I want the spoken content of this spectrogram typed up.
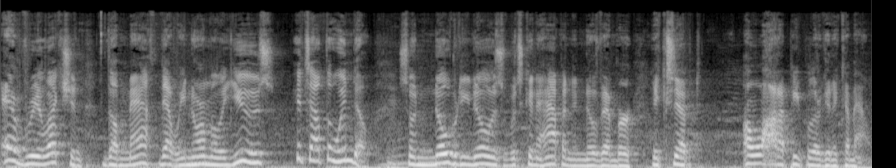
every election, the math that we normally use, it's out the window. Mm-hmm. So nobody knows what's going to happen in November, except a lot of people are going to come out.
